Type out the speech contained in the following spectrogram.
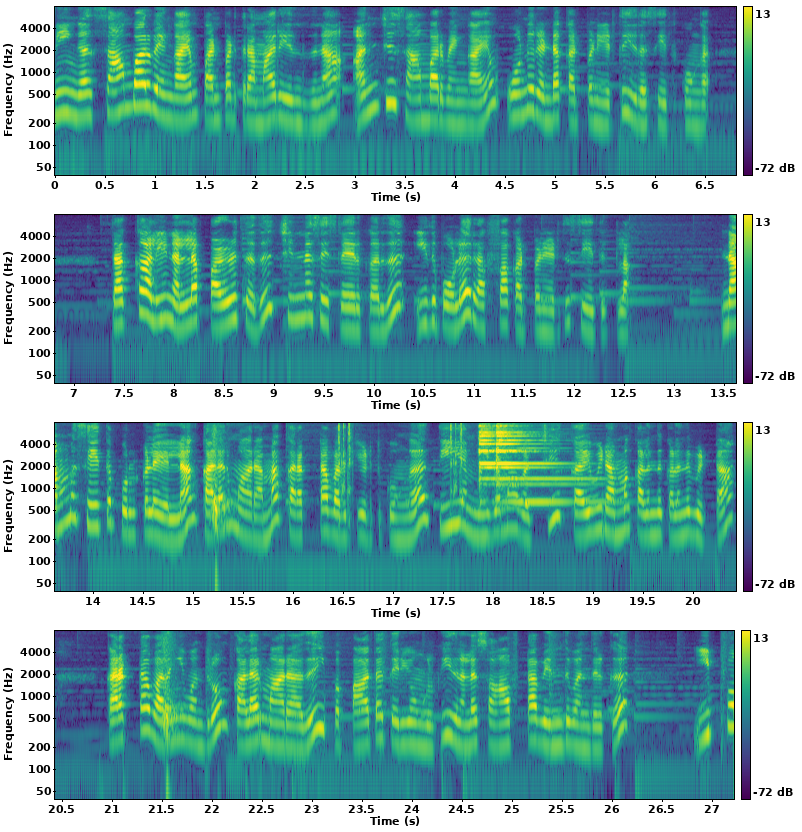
நீங்கள் சாம்பார் வெங்காயம் பயன்படுத்துகிற மாதிரி இருந்ததுன்னா அஞ்சு சாம்பார் வெங்காயம் ஒன்று ரெண்டாக கட் பண்ணி எடுத்து இதில் சேர்த்துக்கோங்க. தக்காளி நல்லா பழுத்தது சின்ன சைஸில் இருக்கிறது இது போல் ரஃப்பாக கட் பண்ணி எடுத்து சேர்த்துக்கலாம். நம்ம சேர்த்த பொருட்களை எல்லாம் கலர் மாறாமல் கரெக்டாக வதக்கி எடுத்துக்கோங்க. தீயை மிதமாக வச்சு கைவிடாமல் கலந்து கலந்து விட்டால் கரெக்டாக வதங்கி வந்துடும் கலர் மாறாது. இப்போ பார்த்தா தெரியும் உங்களுக்கு. இது நல்லா சாஃப்டாக வெந்து வந்திருக்கு. இப்போ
